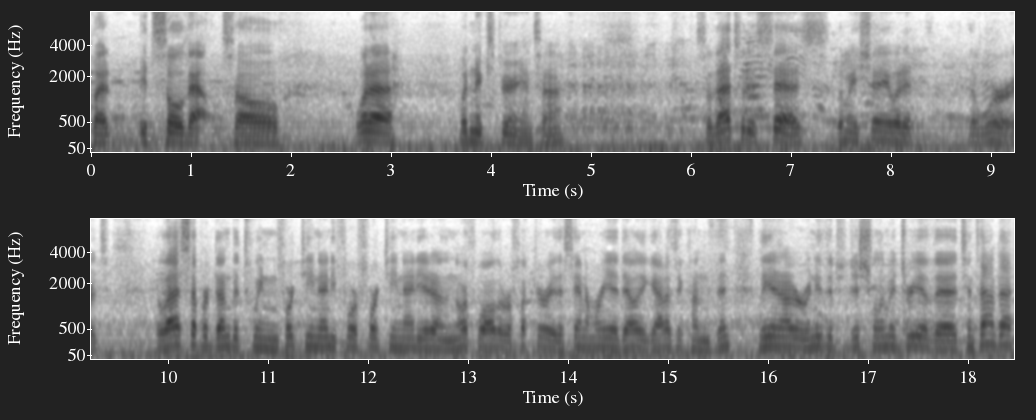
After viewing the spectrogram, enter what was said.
but it's sold out. So what a what an experience, huh? So that's what it says. Let me show you what it, the words. The Last Supper done between 1494 1498 on the north wall of the refectory of the Santa Maria degli Agati convent. Leonardo renewed the traditional imagery of the Cantata,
